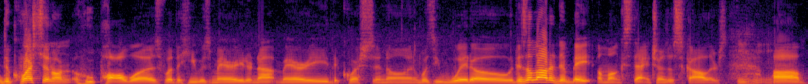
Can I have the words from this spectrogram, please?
the question on who Paul was, whether he was married or not married, the question on was he widowed. There's a lot of debate amongst that in terms of scholars. Mm-hmm. Um,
